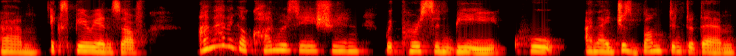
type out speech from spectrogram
um, experience of i'm having a conversation with person b who and i just bumped into them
